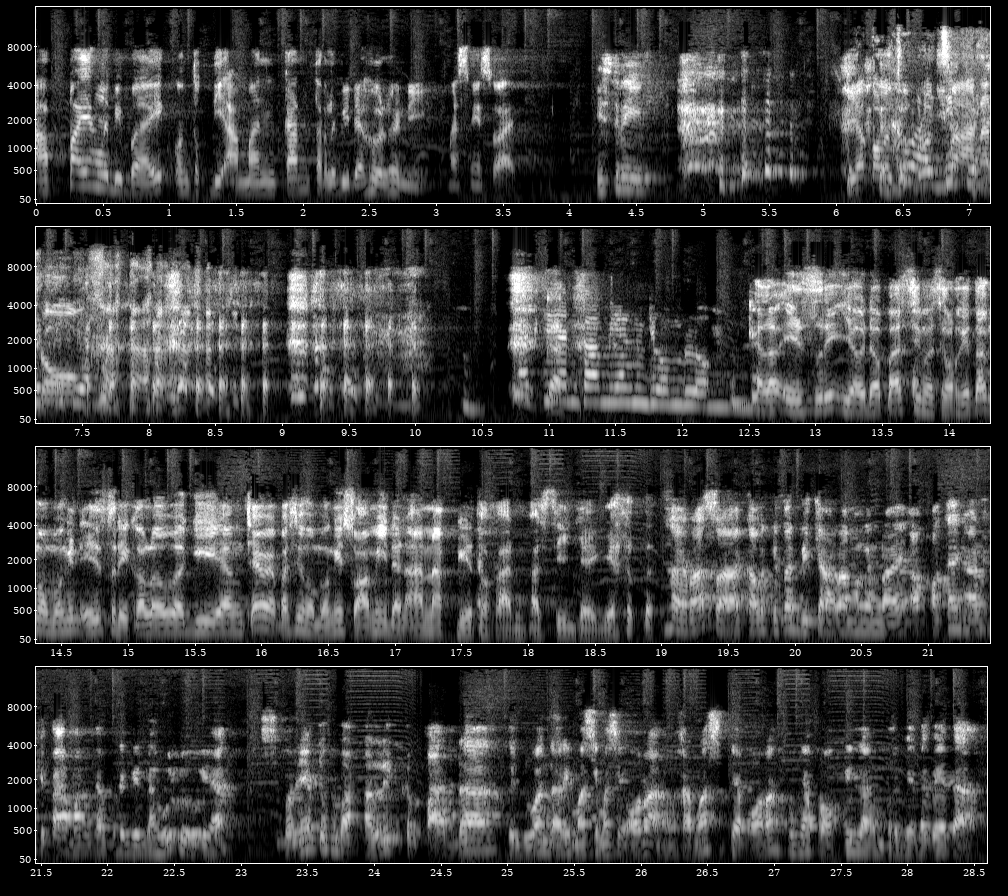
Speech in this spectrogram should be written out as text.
apa yang lebih baik untuk diamankan terlebih dahulu nih, Mas Miswan? Istri. ya kalau jomblo gimana dong? like Kasihan kami yang jomblo. Kalau istri ya udah pasti mas. Kalau kita ngomongin istri, kalau bagi yang cewek pasti ngomongin suami dan anak gitu kan pasti kayak gitu. Saya rasa kalau kita bicara mengenai apakah yang harus kita amankan terlebih dahulu ya, sebenarnya itu balik kepada tujuan dari masing-masing orang karena setiap orang punya profil yang berbeda-beda.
